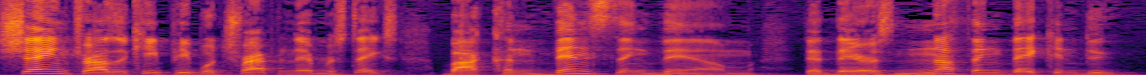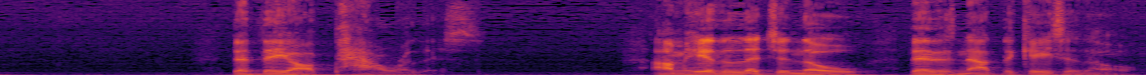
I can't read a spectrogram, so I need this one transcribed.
Shame tries to keep people trapped in their mistakes by convincing them that there's nothing they can do, that they are powerless. I'm here to let you know that is not the case at all.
